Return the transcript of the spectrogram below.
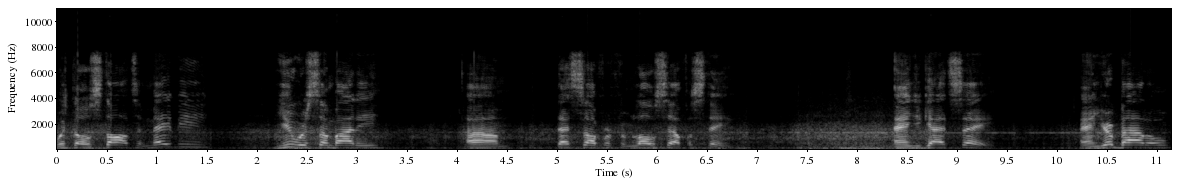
with those thoughts, and maybe you were somebody um, that suffered from low self esteem and you got saved. And your battle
